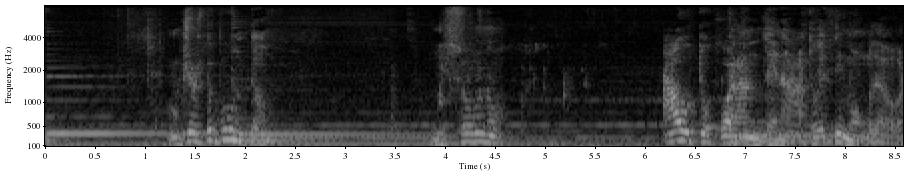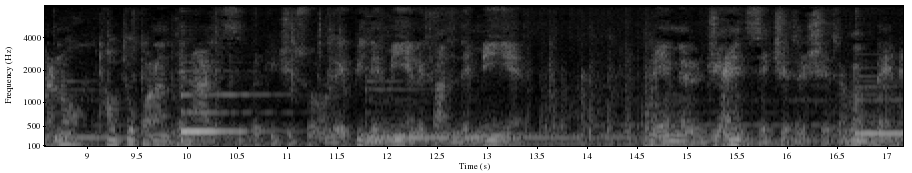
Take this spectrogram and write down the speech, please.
a un certo punto mi sono autoquarantenato, è di moda ora, no? Autoquarantenarsi perché ci sono le epidemie, le pandemie, le emergenze, eccetera, eccetera, va bene.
